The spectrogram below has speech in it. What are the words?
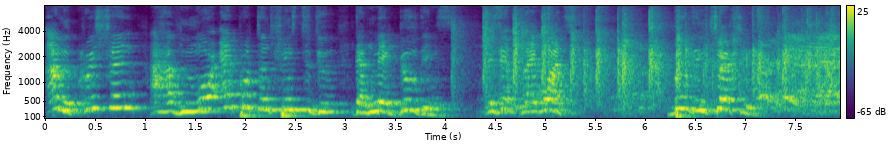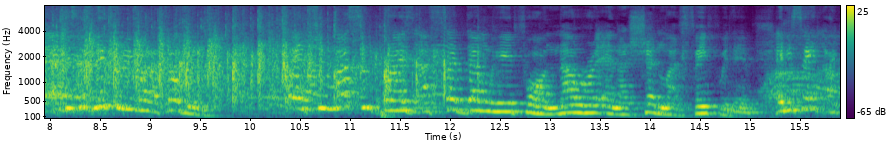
I'm a Christian. I have more important things to do than make buildings. Is it like what? Building churches. And this is literally what I told him. And to my surprise, I sat down with him for an hour and I shared my faith with him. And he said, like,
